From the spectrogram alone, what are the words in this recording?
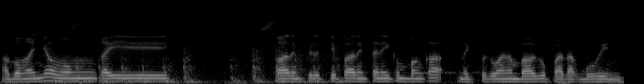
Abangan nyo kung kay paring Pilot kay paring Tanikong Bangka. Nagpagawa ng bago, patakbuhin.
